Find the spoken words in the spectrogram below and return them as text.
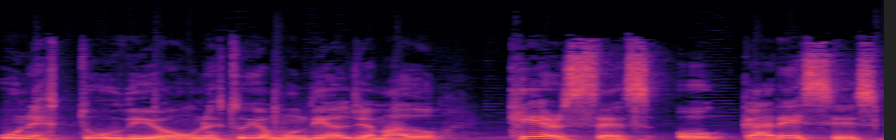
un estudio, un estudio mundial llamado CareSes o Careces,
